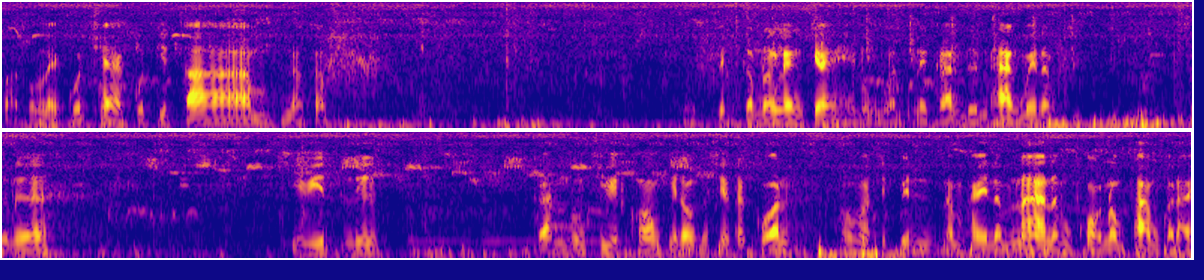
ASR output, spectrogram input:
ฝากกดไลค์กดแชร์กดติดตามนะครับ เป็นกำลังแรงใจให้ลุงอ้วนในการเดินทางไปนํเสนอ ชีวิตหรือการลงชีวิตของพี่น้องเกษตรกร เพราะว่าจะเป็นน้ำไห้น้ำหน้าน้ำของน้ำพามก็ได้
